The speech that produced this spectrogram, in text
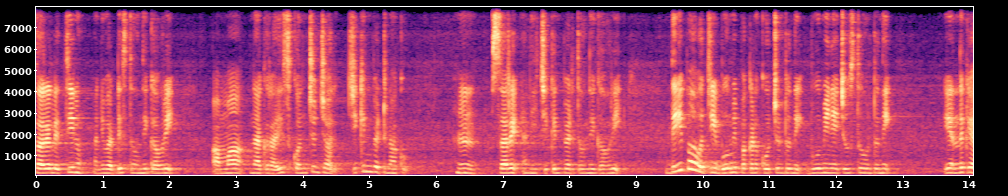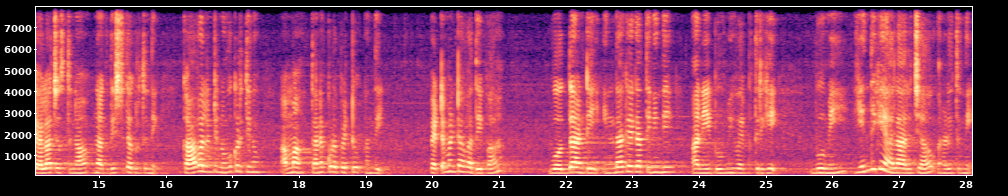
సరేలే తిను అని వడ్డిస్తుంది గౌరీ. అమ్మా నాకు రైస్ కొంచెం చాలు చికెన్ పెట్టు నాకు. సరే అని చికెన్ పెడుతుంది గౌరీ. దీప వచ్చి భూమి పక్కన కూర్చుంటుంది భూమిని చూస్తూ ఉంటుంది. ఎందుకు ఎలా చూస్తున్నావు? నాకు దిష్టి తగులుతుంది. కావాలంటే నువ్వు కూడా తిను. అమ్మ తనకు కూడా పెట్టు అంది. పెట్టమంటావా దీప? వద్దా ఆంటీ. ఇందాకేగా తినింది అని భూమి వైపు తిరిగి భూమి ఎందుకే అలా అరిచావు? అని అడుగుతుంది.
